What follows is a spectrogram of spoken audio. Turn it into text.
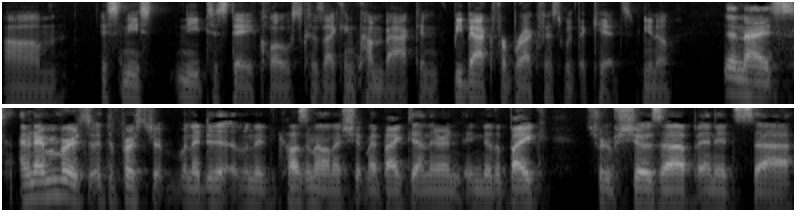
Um, it's neat, neat to stay close because I can come back and be back for breakfast with the kids. You know. Yeah, nice. I mean, I remember it's at the first trip when I did it when I did Cozumel and I shipped my bike down there, and, you know the bike sort of shows up and it's uh,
